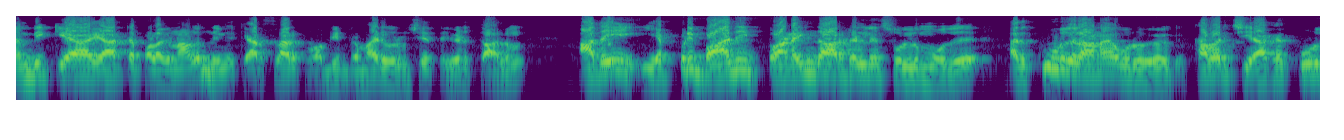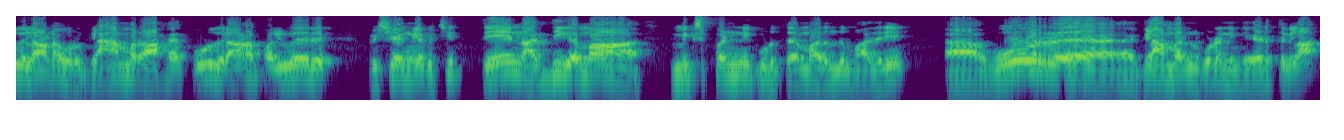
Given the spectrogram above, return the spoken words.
நம்பிக்கையா யார்கிட்ட பழகினாலும் நீங்க கேர்ஃபுல்லா இருக்கணும் அப்படின்ற மாதிரி ஒரு விஷயத்தை எடுத்தாலும் அதை எப்படி பாதிப்பு அடைந்தார்கள்னு சொல்லும் போது அது கூடுதலான ஒரு கவர்ச்சியாக கூடுதலான ஒரு கிளாமராக கூடுதலான பல்வேறு விஷயங்களை வச்சு தேன் அதிகமா மிக்ஸ் பண்ணி கொடுத்த மருந்து மாதிரி ஓவர் கிளாமர்னு கூட நீங்க எடுத்துக்கலாம்.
